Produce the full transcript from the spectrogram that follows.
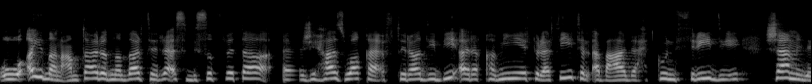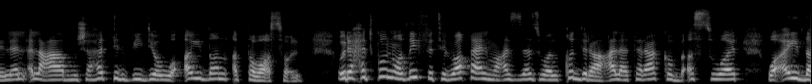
وأيضا عم تعرض نظارة الرأس بصفتها آه، جهاز واقع افتراضي بيئة رقمية ثلاثية الأبعاد رح تكون 3D شاملة للألعاب مشاهدة الفيديو وأيضا التواصل. ورح تكون وظيفة الواقع المعزز والقدرة على تراكب الصور وأيضا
